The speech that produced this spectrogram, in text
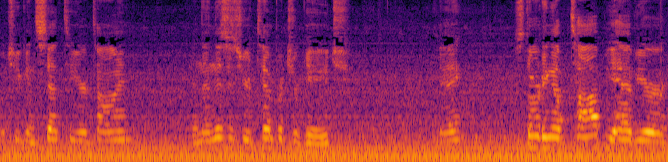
which you can set to your time. And then this is your temperature gauge. Okay, starting up top, you have your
